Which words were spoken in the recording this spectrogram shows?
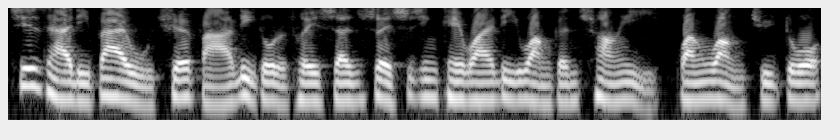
其实才礼拜五缺乏利多的推升，所以世星 KY、利旺跟创意观望居多。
